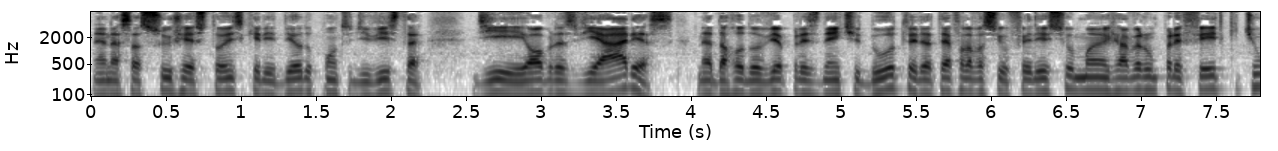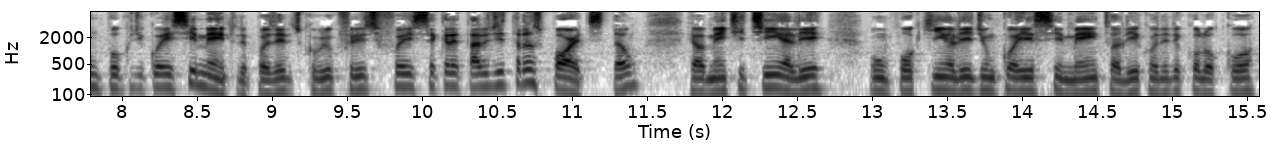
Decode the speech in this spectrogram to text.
né, nessas sugestões que ele deu do ponto de vista de obras viárias, né, da rodovia Presidente Dutra, ele até falava assim, o Felício manjava era um prefeito que tinha um pouco de conhecimento, depois ele descobriu que o Felício foi secretário de transportes, então realmente tinha ali um pouquinho ali de um conhecimento ali quando ele colocou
